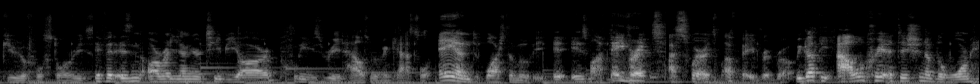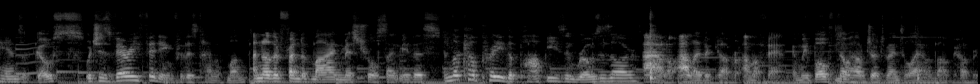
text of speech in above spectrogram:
beautiful stories. If it isn't already on your TBR, please read Howl's Moving Castle and watch the movie. It is my favorite. I swear it's my favorite, bro. We got the OwlCrate edition of The Warm Hands of Ghosts, which is very fitting for this time of month. Another friend of mine, Mistral, sent me this. And look how pretty the poppies and roses are. I don't know, I like the cover. I'm a fan. And we both know how judgmental I am about covers.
